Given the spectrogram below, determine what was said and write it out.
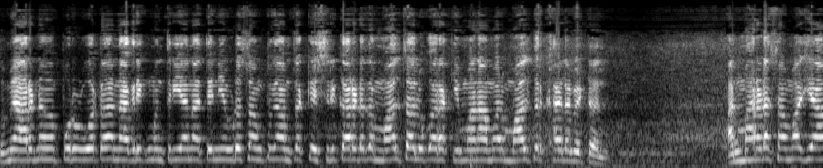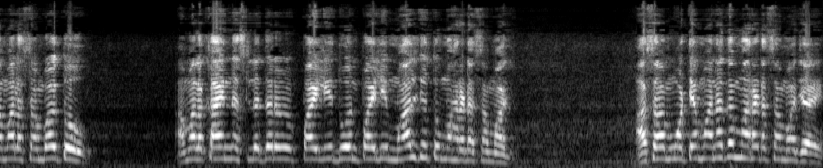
तुम्ही अन्न पुरवठा नागरिक मंत्री या नात्याने एवढं सांगतो की आमचा केशरी कार्डाचा माल चालू करा किमान आम्हाला माल तर खायला भेटल. आणि मराठा समाज हे आम्हाला सांभाळतो. आम्हाला काय नसलं तर पायली दोन पायली माल देतो मराठा समाज. असा मोठ्या मानाचा मराठा समाज आहे.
